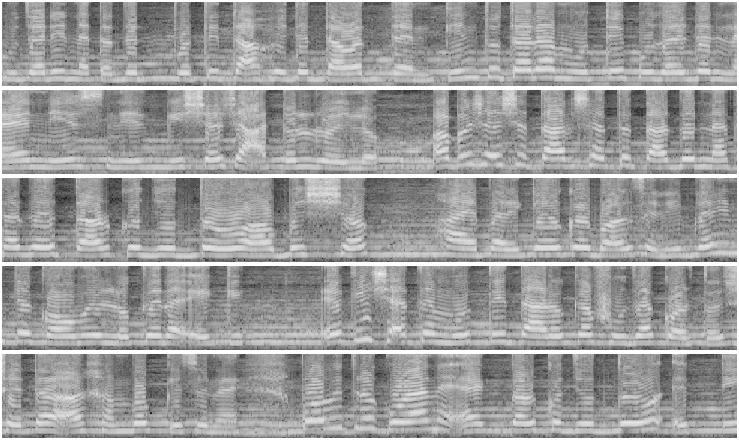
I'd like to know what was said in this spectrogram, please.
পূজারী নেতাদের প্রতি তাহিদের দাওয়াত দেন, কিন্তু তারা মূর্তি পূজারীদের ন্যায় নিজ নিজ বিশ্বাসে আটল রইল। অবশেষে তার সাথে তাদের নেতাদের তর্ক যুদ্ধ ও আবশ্যক হয় পারে, কেউ কেউ বলছেন, ইব্রাহিমকে কমের লোকেরা একই একই সাথে মূর্তি তারকা পূজা করত, সেটা অসম্ভব কিছু নয়। পবিত্র কোরআনে এক তর্ক যুদ্ধ, একটি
